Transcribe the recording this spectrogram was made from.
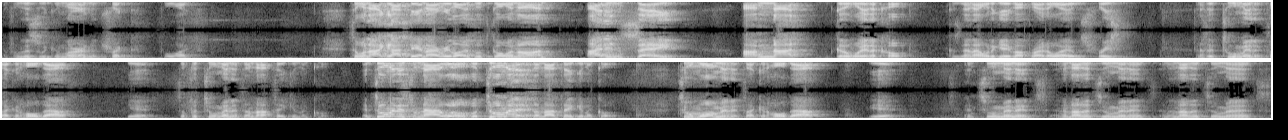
And from this we can learn a trick for life. So when I got there and I realized what's going on, I didn't say, I'm not going to wear the coat. Because then I would have gave up right away. It was freezing. I said, two minutes I could hold out? Yeah. So for two minutes I'm not taking the coat. In two minutes from now I will, but two minutes I'm not taking the coat. Two more minutes I could hold out? Yeah. And two minutes, and another two minutes, and another two minutes,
